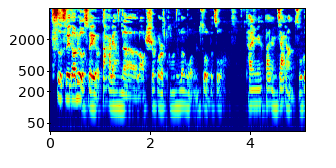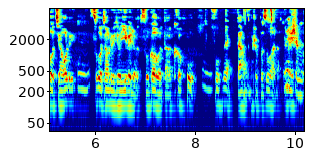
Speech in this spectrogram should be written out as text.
四岁到六岁有大量的老师或者朋友问我们做不做，他因为发现家长足够焦虑，嗯。足够焦虑就意味着足够的客户嗯。付费，但我们是不做的，为什么？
